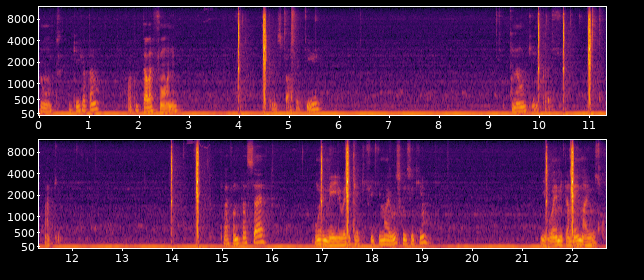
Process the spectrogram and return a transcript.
Pronto, aqui já tá. Falta um telefone. Tem espaço aqui. Não aqui no caso. Aqui. O telefone tá certo. O e-mail ele quer que fique maiúsculo isso aqui, ó. E o M também maiúsculo.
